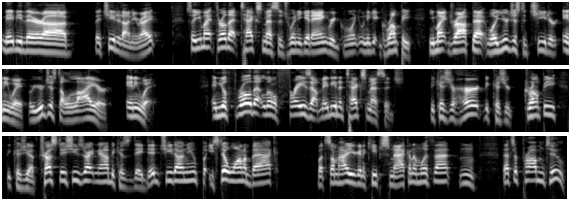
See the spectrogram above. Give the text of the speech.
maybe they're uh, they cheated on you, right? So you might throw that text message when you get angry, when you get grumpy. You might drop that, well, you're just a cheater anyway, or you're just a liar anyway. And you'll throw that little phrase out, maybe in a text message, because you're hurt, because you're grumpy, because you have trust issues right now, because they did cheat on you, but you still want them back, but somehow you're going to keep smacking them with that. Mm, that's a problem too.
